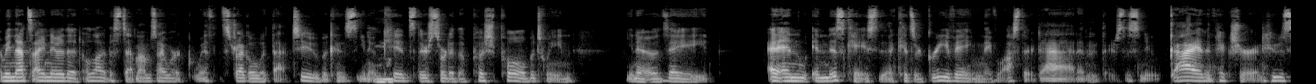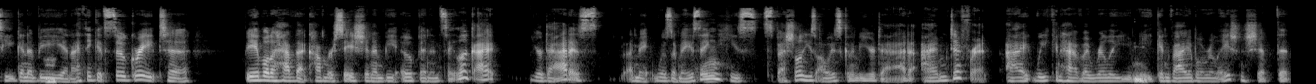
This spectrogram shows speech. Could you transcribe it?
I mean, that's, I know that a lot of the stepmoms I work with struggle with that too, because, you know, Mhm. kids, there's sort of the push pull between, you know, they, and, and in this case, the kids are grieving, they've lost their dad, and there's this new guy in the picture, and who's he going to be? And I think it's so great to be able to have that conversation and be open and say, look, I, your dad is was amazing. He's special. He's always going to be your dad. I'm different. I we can have a really unique and valuable relationship that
